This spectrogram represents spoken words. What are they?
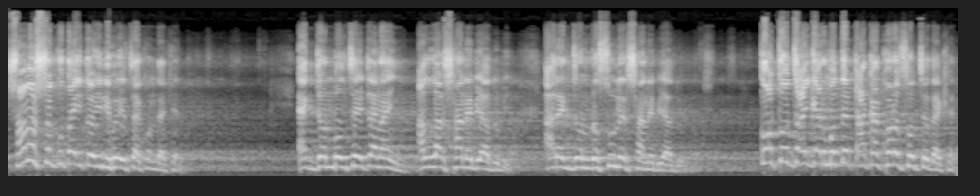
সমস্যা কোথায় তৈরি হয়েছে এখন দেখেন। একজন বলছে, এটা নাই, আল্লাহর শানে আর একজন রসুলের শানে বিয়াদুবি। কত জায়গার মধ্যে টাকা খরচ হচ্ছে দেখেন।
